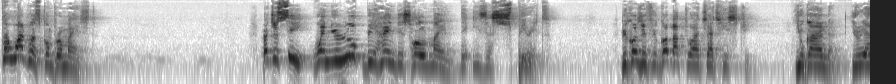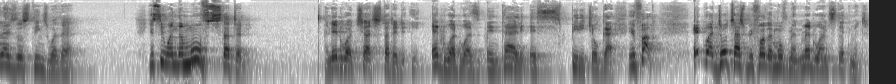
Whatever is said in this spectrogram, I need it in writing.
The word was compromised. But you see, when you look behind this whole mind, there is a spirit. Because if you go back to our church history, Uganda, you realize those things were there. You see, when the move started, and Edward Church started, Edward was entirely a spiritual guy. In fact, Edward George Church, before the movement, made one statement.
